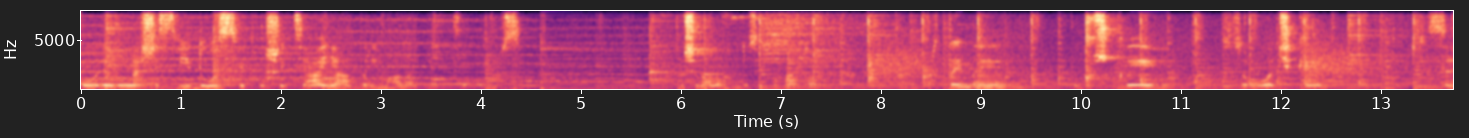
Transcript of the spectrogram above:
кольору. Перший свій досвід вишиття я переймала від бабусі. Вишивала вона досить багато. Картини, подушки, сорочки. Це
